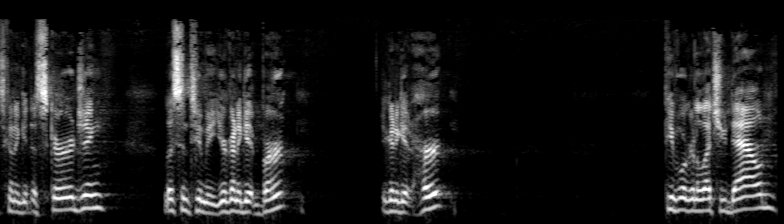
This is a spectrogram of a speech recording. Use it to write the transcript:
It's going to get discouraging. Listen to me. You're going to get burnt. You're going to get hurt. People are going to let you down.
